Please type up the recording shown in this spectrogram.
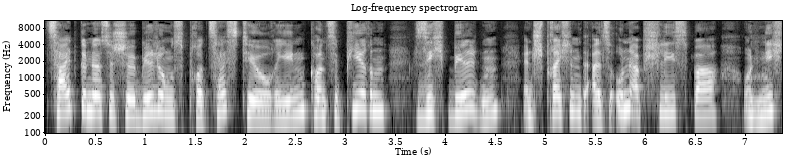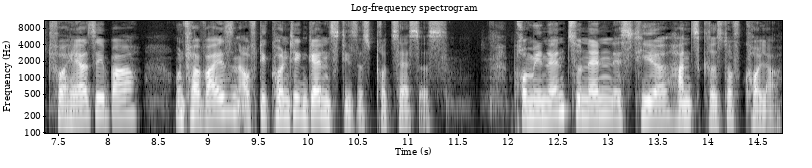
Zeitgenössische Bildungsprozesstheorien konzipieren sich bilden entsprechend als unabschließbar und nicht vorhersehbar und verweisen auf die Kontingenz dieses Prozesses. Prominent zu nennen ist hier Hans-Christoph Koller.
